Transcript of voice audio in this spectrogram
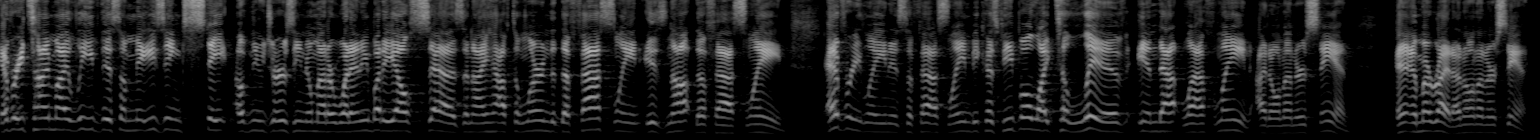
Every time I leave this amazing state of New Jersey, no matter what anybody else says, and I have to learn that the fast lane is not the fast lane. Every lane is the fast lane because people like to live in that left lane. I don't understand. Am I right? I don't understand.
